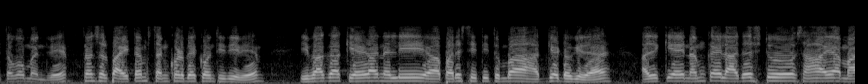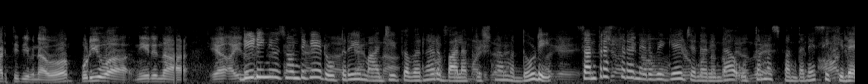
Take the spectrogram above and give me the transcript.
ತಗೊಂಡ್ಬಂದ್ವಿ ಒಂದ್ ಸ್ವಲ್ಪ ಐಟಮ್ಸ್ ತಂದ್ಕೊಡ್ಬೇಕು ಅಂತಿದೀವಿ. ಇವಾಗ ಕೇರಳನಲ್ಲಿ ಪರಿಸ್ಥಿತಿ ತುಂಬಾ ಹದ್ಗೆಟ್ಟೋಗಿದೆ. ಅದಕ್ಕೆ ನಮ್ ಕೈಲಿ ಆದಷ್ಟು ಸಹಾಯ ಮಾಡ್ತಿದೀವಿ ನಾವು. ಕುಡಿಯುವ ನೀರಿನ ಡಿಡಿ ನ್ಯೂಸ್ ನ್ಯೂಸ್ನೊಂದಿಗೆ ರೋಟರಿ ಮಾಜಿ ಗವರ್ನರ್ ಬಾಲಕೃಷ್ಣ ಮದ್ದೋಡಿ. ಸಂತ್ರಸ್ತರ ನೆರವಿಗೆ ಜನರಿಂದ ಉತ್ತಮ ಸ್ಪಂದನೆ ಸಿಕ್ಕಿದೆ.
